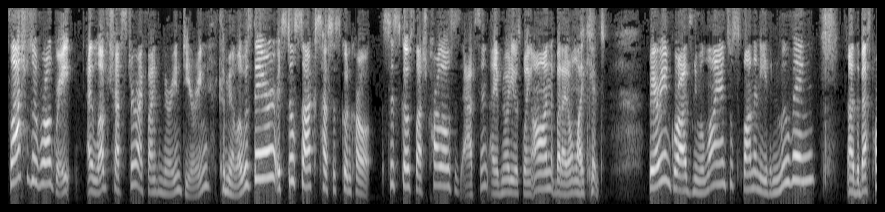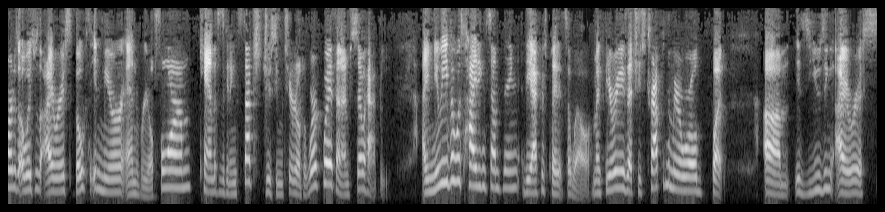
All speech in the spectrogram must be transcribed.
Flash was overall great. I love Chester. I find him very endearing. Camilla was there. It still sucks how Cisco and Carl Cisco slash Carlos is absent. I have no idea what's going on, but I don't like it. Barry and Grodd's new alliance was fun and even moving. Uh, the best part is always with Iris, both in mirror and real form. Candace is getting such juicy material to work with, and I'm so happy. I knew Eva was hiding something. The actress played it so well. My theory is that she's trapped in the mirror world, but um, is using Iris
